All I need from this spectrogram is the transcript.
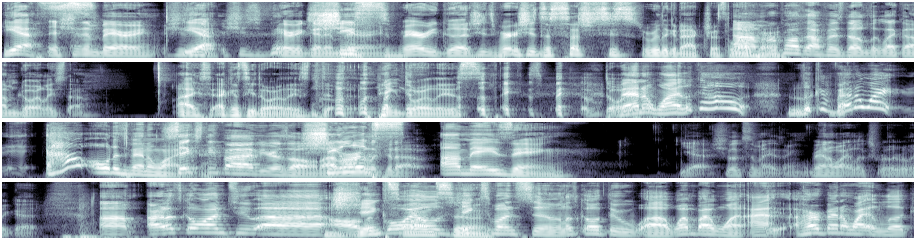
Yes. Yeah, she's in Barry. She's Yeah. very, she's very good in Barry. She's Barry. very good. She's very. She's a such. She's a really good actress. Love Um, her. RuPaul's outfits though look like um doilies though. I I can see doilies, pink doilies. Like it's made of doilies. Vanna White. Look at how. Look at Vanna White. How old is Vanna White? 65 years old. She I've already looked it up. amazing. Yeah, she looks amazing. Vanna White looks really, really good. Um, all right, let's go on to uh, all Jinkx the Goyles. Monsoon. Jinkx Monsoon. Let's go through uh, one by one. I, her Vanna White look.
